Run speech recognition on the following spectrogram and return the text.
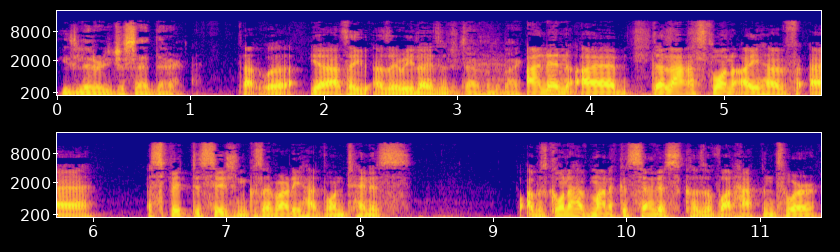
he's literally just said there. That, well, yeah, as I as I realise it. Just out from the back. And then uh, the last one, I have uh, a split decision because I've already had one tennis. I was going to have Monica Seles because of what happened to her,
